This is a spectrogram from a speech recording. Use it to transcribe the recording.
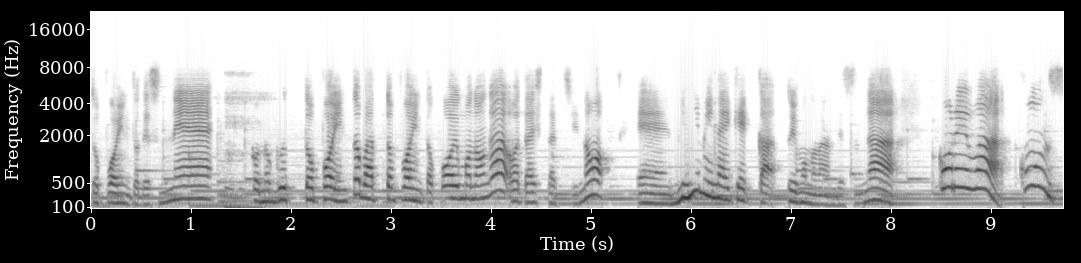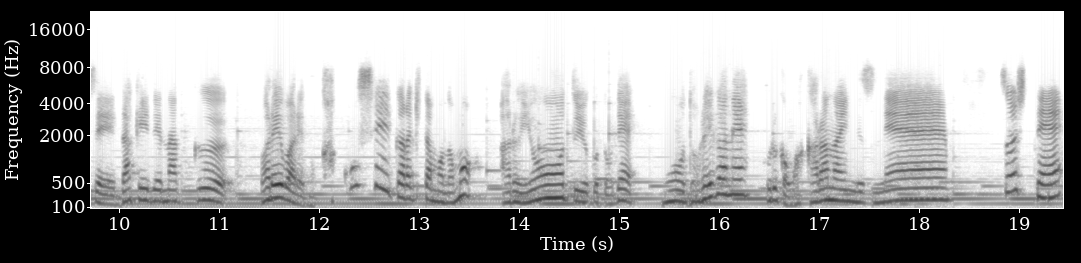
ドポイントですね。このグッドポイント、バッドポイント、こういうものが私たちの、えー、目に見えない結果というものなんですが、これは今世だけでなく、我々の過去世から来たものもあるよということで、もうどれがね、来るかわからないんですね。そして、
